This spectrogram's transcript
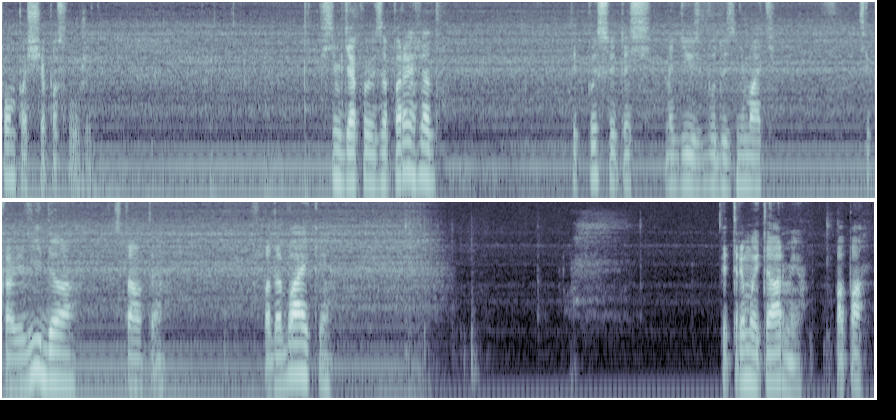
Помпа ще послужить. Всім дякую за перегляд. Підписуйтесь, надіюсь, буду знімати цікаві відео. Ставте вподобайки. Підтримуйте армію. Па-па.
